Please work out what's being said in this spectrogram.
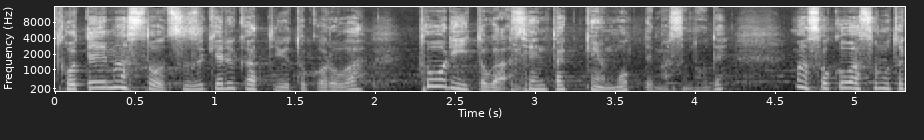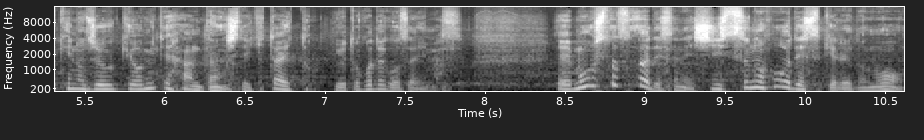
固定マストを続けるかというところはトーリートが選択権を持ってますので、まあ、そこはその時の状況を見て判断していきたいというところでございます。もう一つはですね支出の方ですけれども、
